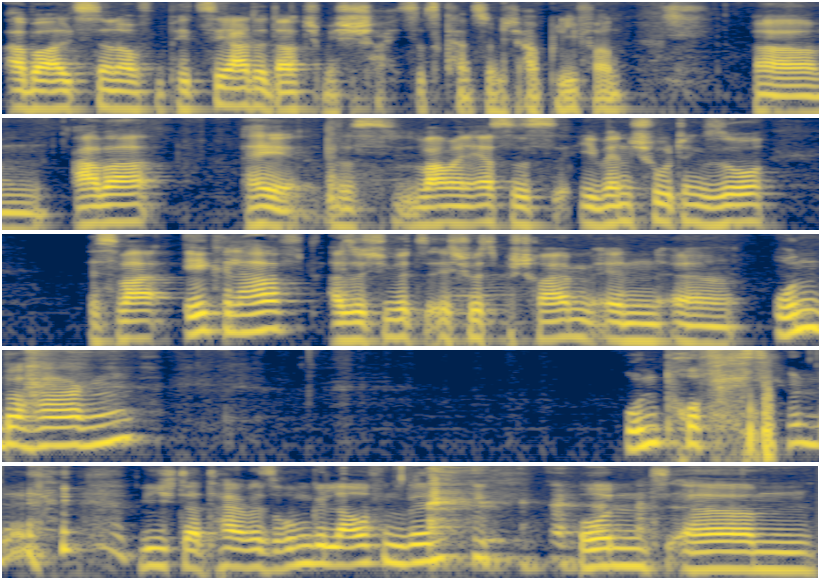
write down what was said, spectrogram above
aber als ich dann auf dem PC hatte, dachte ich mir, scheiße, das kannst du nicht abliefern. Ähm, aber hey, das war mein erstes Event-Shooting so. Es war ekelhaft, also ich würde es beschreiben in äh, Unbehagen, unprofessionell, wie ich da teilweise rumgelaufen bin und ähm,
